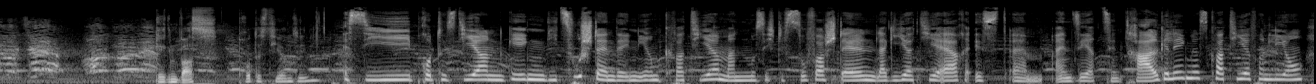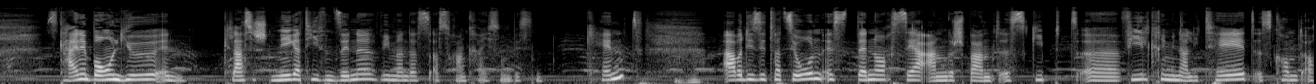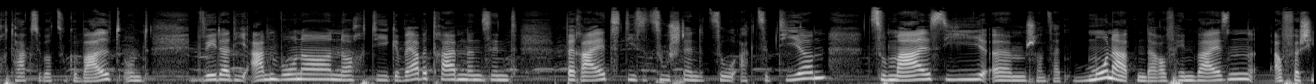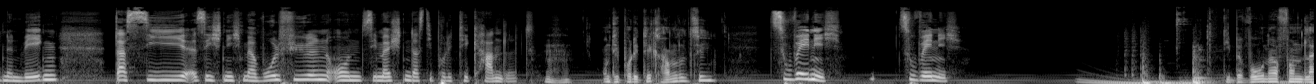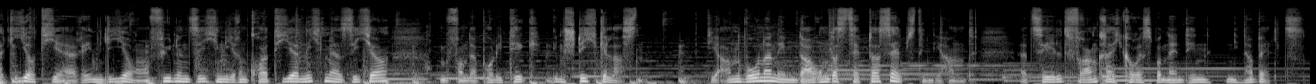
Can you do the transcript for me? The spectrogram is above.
Gegen was protestieren Sie? Sie protestieren gegen die Zustände in ihrem Quartier. Man muss sich das so vorstellen. La Guillotière ist ähm, ein sehr zentral gelegenes Quartier von Lyon. Es ist keine Banlieue in klassisch negativen Sinne, wie man das aus Frankreich so ein bisschen kennt. Mhm. Aber die Situation ist dennoch sehr angespannt. Es gibt äh, viel Kriminalität, es kommt auch tagsüber zu Gewalt und weder die Anwohner noch die Gewerbetreibenden sind bereit, diese Zustände zu akzeptieren, zumal sie ähm, schon seit Monaten darauf hinweisen, auf verschiedenen Wegen, dass sie sich nicht mehr wohlfühlen und sie möchten, dass die Politik handelt. Mhm. Und die Politik handelt sie? Zu wenig. Zu wenig. Die Bewohner von La Guillotière in Lyon fühlen sich in ihrem Quartier nicht mehr sicher und von der Politik im Stich gelassen. Die Anwohner nehmen darum das Zepter selbst in die Hand, erzählt Frankreich-Korrespondentin Nina Belz.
